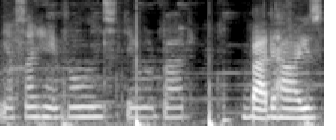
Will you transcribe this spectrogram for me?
Yes, I hate villains. They were bad. Bad highs.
